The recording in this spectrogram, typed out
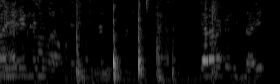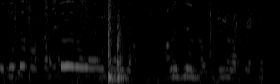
হালে viu, não. Não tem nada aqui, aqui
